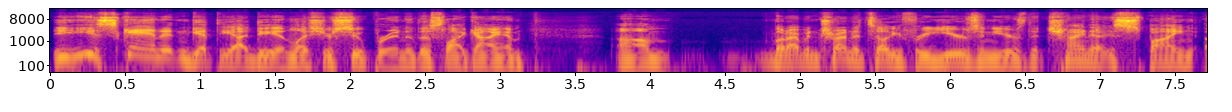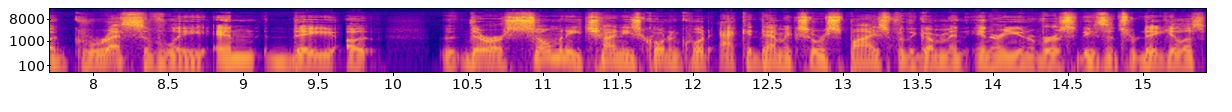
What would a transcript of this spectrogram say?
you scan it and get the idea unless you're super into this like I am. Um, but I've been trying to tell you for years and years that China is spying aggressively and they uh, there are so many Chinese quote unquote academics who are spies for the government in our universities. It's ridiculous.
